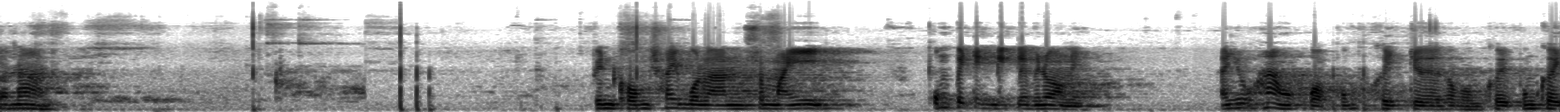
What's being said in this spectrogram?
ระนาดเป็นของใช้โบราณสมัย ผมเป็นเด็กๆเลยพี่น้องนี่อายุห้าหกขวบผมเคยเจอครับผมเคย ผมเคย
